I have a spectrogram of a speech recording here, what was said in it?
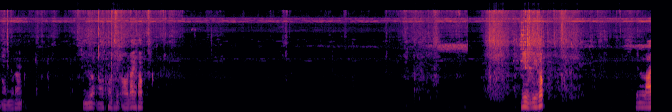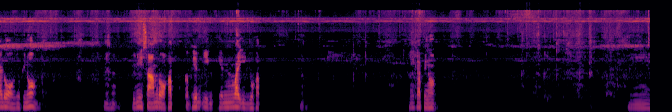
เอาไม่ได้เลือกเอาเท่าที่เอาได้ครับนี่อีกครับ เป็นลายดอกอยู่พี่น้องนี่ครับอยู่นี่สามดอกครับกับเห็นอีกเห็นไว้อีกอยู่ครับ นี่ครับพี่น้องนี่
